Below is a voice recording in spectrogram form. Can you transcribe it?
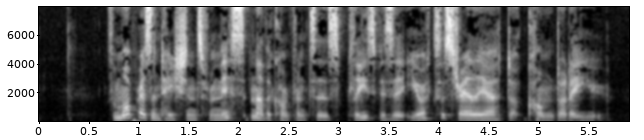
For more presentations from this and other conferences, please visit uxaustralia.com.au.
